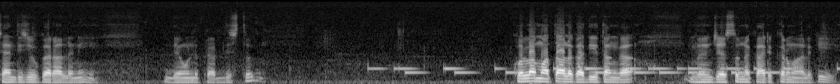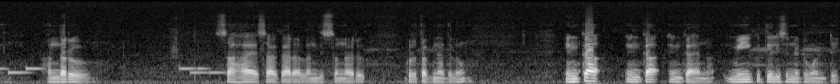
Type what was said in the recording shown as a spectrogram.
శాంతి చూకరాలని దేవుణ్ణి ప్రార్థిస్తూ కుల మతాలకు అతీతంగా మేము చేస్తున్న కార్యక్రమాలకి అందరూ సహాయ సహకారాలు అందిస్తున్నారు. కృతజ్ఞతలు. ఇంకా ఇంకా ఇంకా మీకు తెలిసినటువంటి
